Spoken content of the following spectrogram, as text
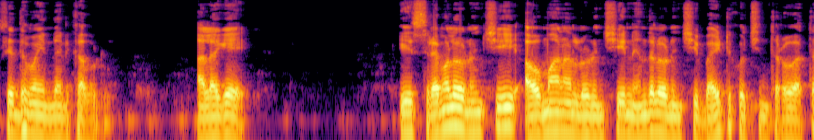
సిద్ధమైందని కబురు. అలాగే ఈ శ్రమలో నుంచి అవమానంలో నుంచి నిందలో నుంచి బయటకు వచ్చిన తర్వాత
